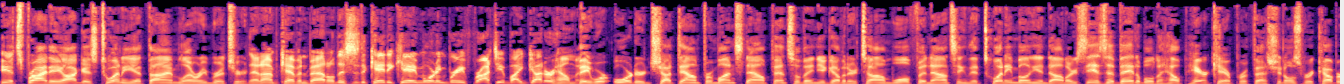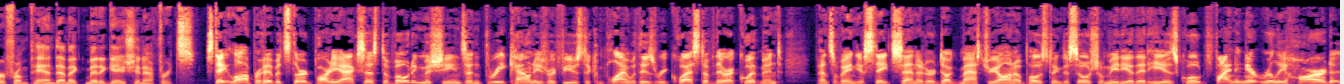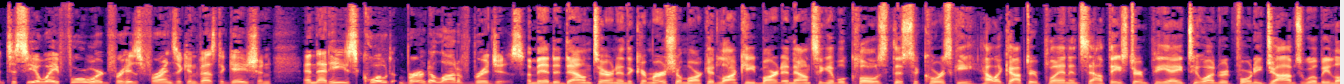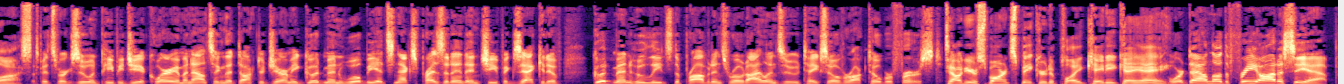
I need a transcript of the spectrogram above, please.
It's Friday, August 20th. I'm Larry Richert. And I'm Kevin Battle. This is the KDKA Morning Brief brought to you by Gutter Helmet. They were ordered shut down for months now. Pennsylvania Governor Tom Wolf announcing that $20 million is available to help hair care professionals recover from pandemic mitigation efforts. State law prohibits third party access to voting machines, and three counties refuse to comply with his request of their equipment. Pennsylvania State Senator Doug Mastriano posting to social media that he is, quote, finding it really hard to see a way forward for his forensic investigation and that he's, quote, burned a lot of bridges. Amid a downturn in the commercial market, Lockheed Martin announcing it will close the Sikorsky helicopter plant in southeastern PA. 240 jobs will be lost. The Pittsburgh Zoo and PPG Aquarium announcing that Dr. Jeremy Goodman will be its next president and chief executive. Goodman, who leads the Providence, Rhode Island Zoo, takes over October 1st. Tell your smart speaker to play KDKA or download the free Audacy app.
